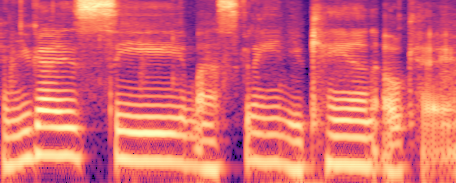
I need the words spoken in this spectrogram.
Can you guys see my screen? You can? Okay.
